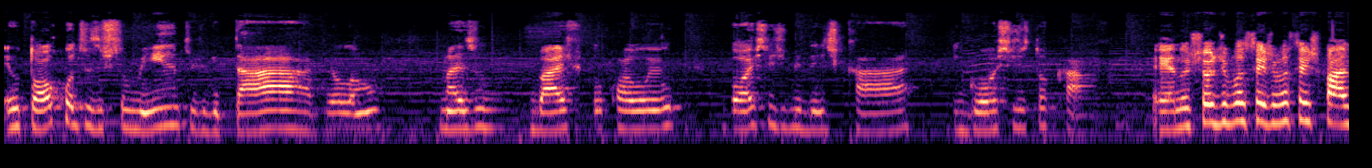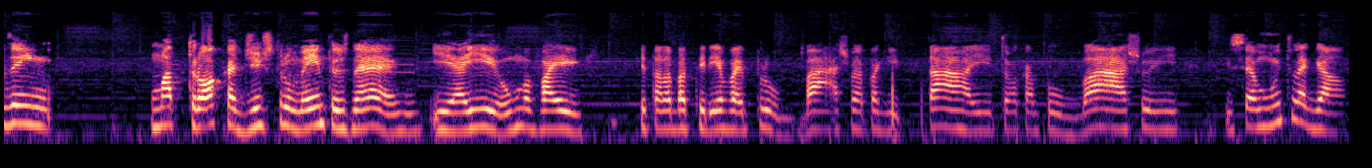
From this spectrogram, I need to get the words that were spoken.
eu toco outros instrumentos, guitarra, violão, mas o baixo pelo qual eu gosto de me dedicar e gosto de tocar. É, no show de vocês, vocês fazem uma troca de instrumentos, né? E aí uma vai que tá na bateria vai pro baixo, vai pra guitarra e troca pro baixo e isso é muito legal.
